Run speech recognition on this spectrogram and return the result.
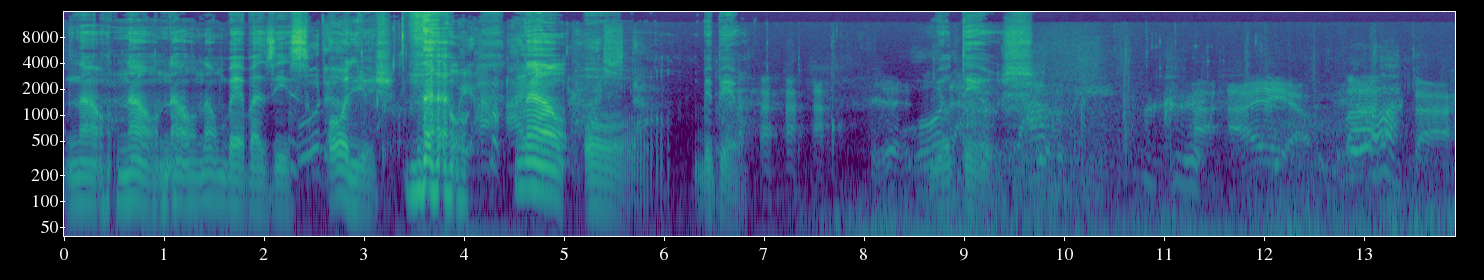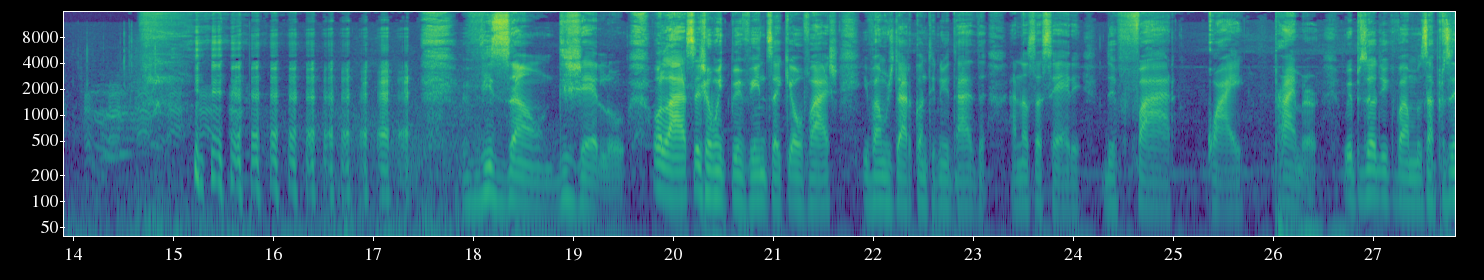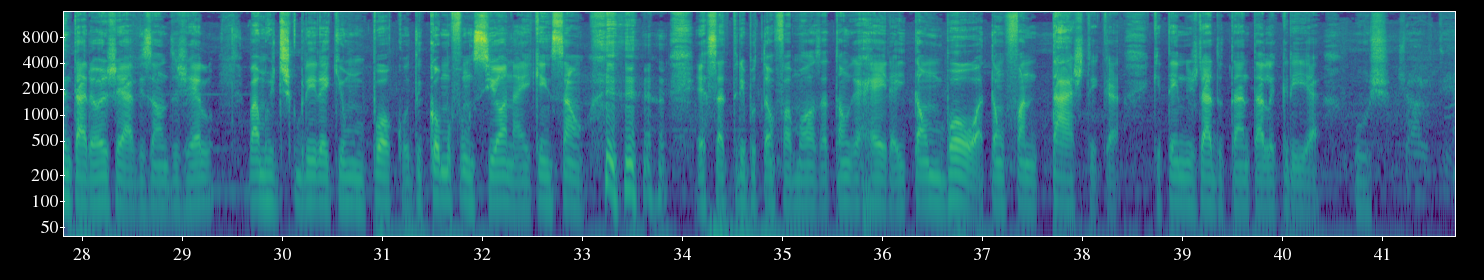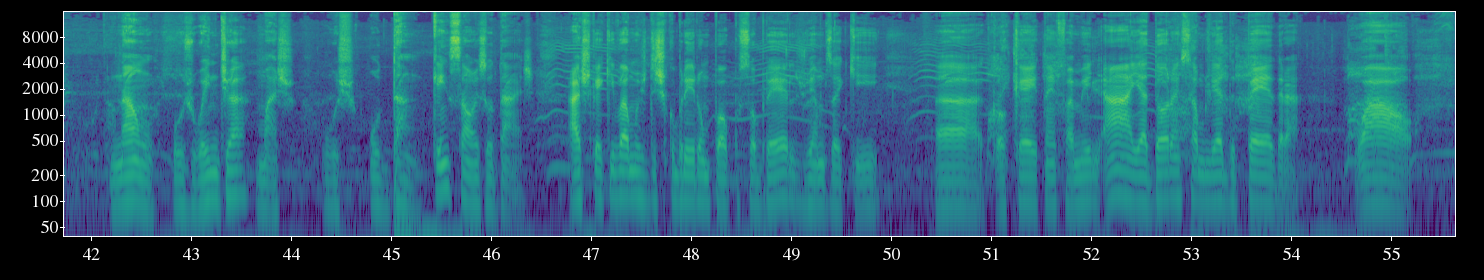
Não, não, não, não bebas isso. Olhos. Não, não. Oh, bebeu. Meu Deus. Visão de gelo. Olá, sejam muito bem-vindos aqui ao Vaz e vamos dar continuidade à nossa série de Far Cry Primer. O episódio que vamos apresentar hoje é a visão de gelo. Vamos descobrir aqui um pouco de como funciona e quem são essa tribo tão famosa, tão guerreira e tão boa, tão fantástica, que tem nos dado tanta alegria. Os não os Wenja, mas os Udan. Quem são os Udans? Acho que aqui vamos descobrir um pouco sobre eles. Vemos aqui, ah, ok, tem família. Ah, e adoram essa mulher de pedra. Uau!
